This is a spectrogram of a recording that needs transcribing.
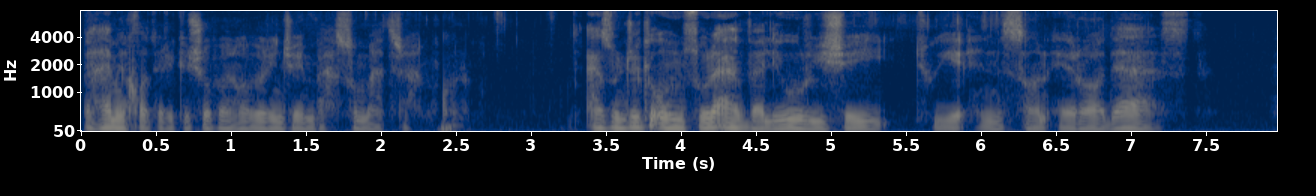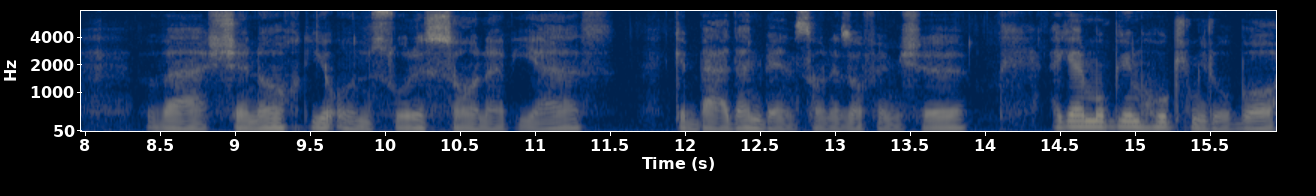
به همین خاطری که شوپنهاور اینجا این بحث رو مطرح می‌کنه. از اونجا که عنصر اولی و ریشه توی انسان اراده است و شناخت یه عنصر ثانوی است که بعدا به انسان اضافه میشه اگر ما بیایم حکمی رو با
